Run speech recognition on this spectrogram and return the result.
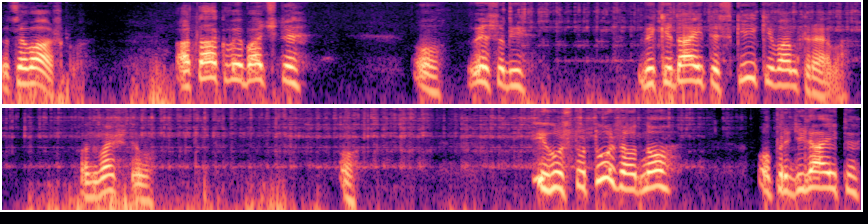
то це важко. А так ви бачите, о, ви собі викидаєте, скільки вам треба. От бачите, о. О. І густоту заодно определяєте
